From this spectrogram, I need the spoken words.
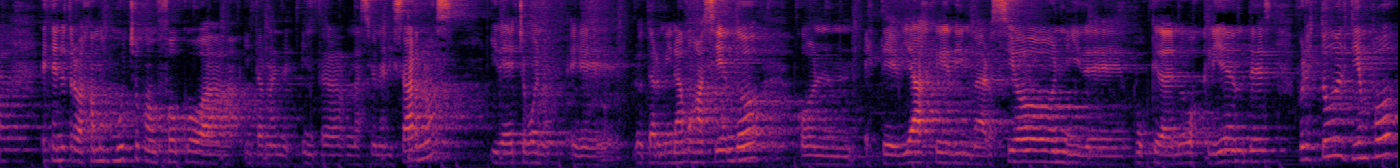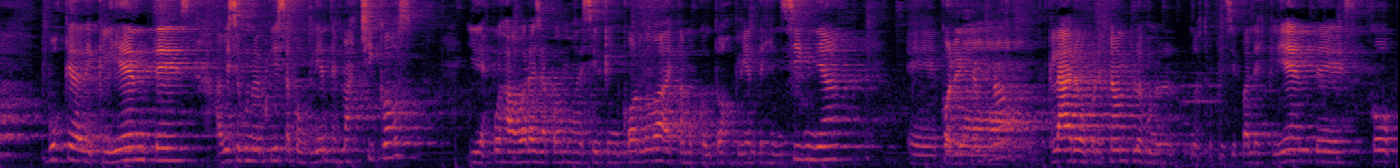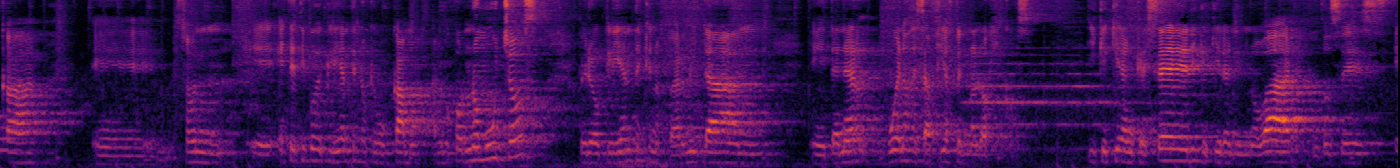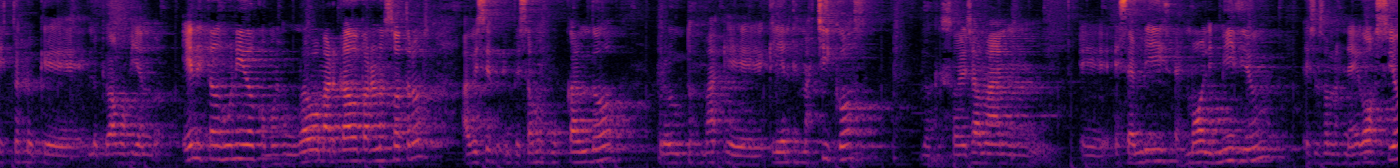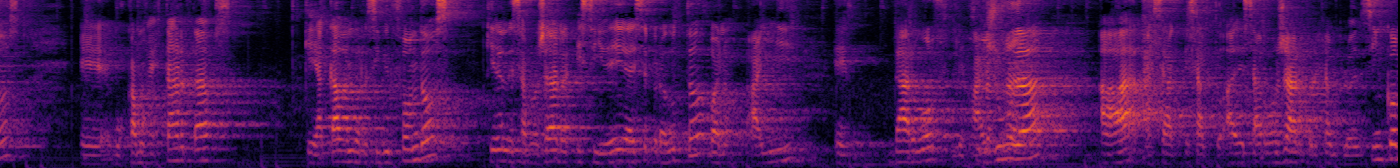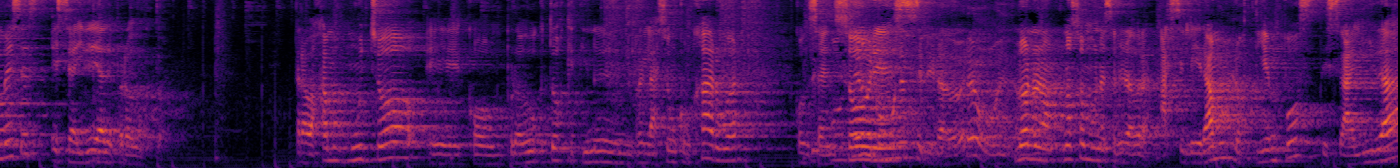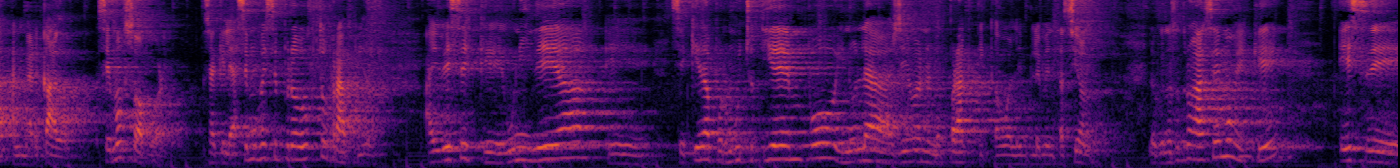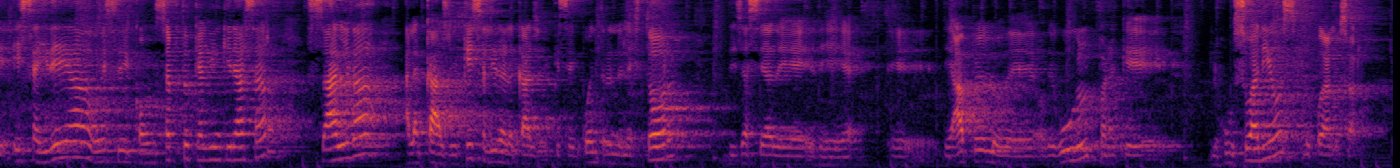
Este año trabajamos mucho con foco a interna- internacionalizarnos y de hecho, bueno, eh, lo terminamos haciendo con este viaje de inmersión y de búsqueda de nuevos clientes, pero es todo el tiempo búsqueda de clientes, a veces uno empieza con clientes más chicos y después ahora ya podemos decir que en Córdoba estamos con todos clientes insignia. Eh, Por ejemplo. Claro, por ejemplo, es uno de nuestros principales clientes, Coca, eh, son eh, este tipo de clientes los que buscamos. A lo mejor no muchos, pero clientes que nos permitan eh, tener buenos desafíos tecnológicos y que quieran crecer y que quieran innovar. Entonces, esto es lo que, lo que vamos viendo. En Estados Unidos, como es un nuevo mercado para nosotros, a veces empezamos buscando productos más, clientes más chicos, lo que se llaman eh, SMBs, Small y Medium, esos son los negocios. Eh, buscamos startups que acaban de recibir fondos, quieren desarrollar esa idea, ese producto. Bueno, ahí eh, Darboff les los ayuda a, a exacto, a desarrollar, por ejemplo, en cinco meses esa idea de producto. Trabajamos mucho eh, con productos que tienen relación con hardware, con ¿Funcionan sensores. como una aceleradora o No, no, no, no somos una aceleradora. Aceleramos los tiempos de salida al mercado. Hacemos software. O sea que le hacemos ese producto rápido. Hay veces que una idea eh, se queda por mucho tiempo y no la llevan a la práctica o a la implementación. Lo que nosotros hacemos es que ese, esa idea o ese concepto que alguien quiere hacer salga a la calle. ¿Qué es salir a la calle? Que se encuentre en el store, de, ya sea de, de, eh, Apple o de, o de Google, para que los usuarios lo puedan usar.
